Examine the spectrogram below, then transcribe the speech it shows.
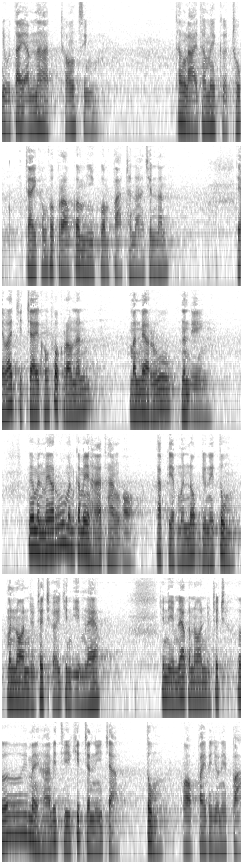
อยู่ใต้อำนาจของสิ่ง ทั้งหลายทำให้เกิดทุกข์ ใจของพวกเราก็มีความปรารถนาเช่นนั้น แต่ว่าจิตใจของพวกเรานั้น มันไม่รู้นั่นเอง เมื่อมันไม่รู้มันก็ไม่หาทางออกก็เปรียบเหมือนนกอยู่ในตุ่ม มันนอนอยู่เฉยๆกินอิ่มแล้ว กินอิ่มแล้วก็นอนอยู่เฉยๆไม่หาวิธีคิดจะหนีจากตุ่มออกไปไปอยู่ในป่า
